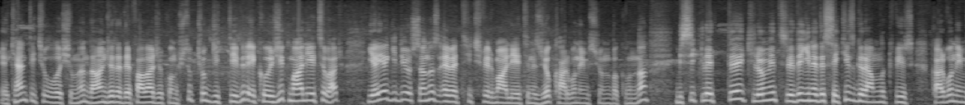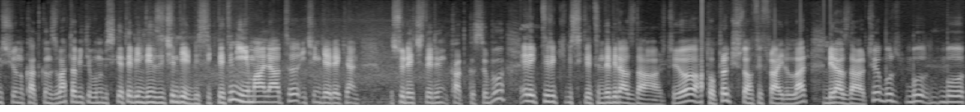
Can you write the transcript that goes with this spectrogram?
e, kent içi ulaşımının daha önce de defalarca konuştuk çok ciddi bir ekolojik maliyeti var. Yaya gidiyorsanız evet hiçbir maliyetiniz yok karbon emisyonu bakımından. Bisiklette kilometrede yine de 8 gramlık bir karbon emisyonu katkınız var. Tabii ki bunu bisiklete bindiğiniz için değil bisikletin imalatı için gereken süreçlerin katkısı bu. Elektrik bisikletinde biraz daha artıyor. Toprak üstü hafif raylılar biraz daha artıyor. Bu bu bu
